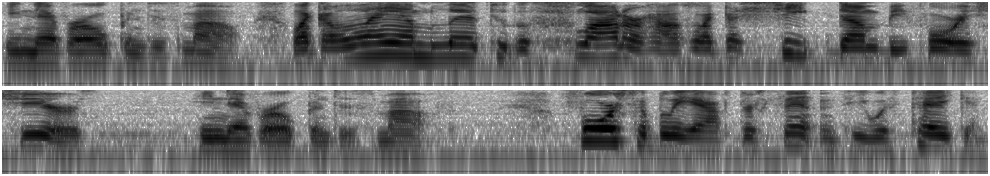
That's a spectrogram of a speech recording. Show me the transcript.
he never opened his mouth. Like a lamb led to the slaughterhouse, like a sheep dumb before his shears, he never opened his mouth. Forcibly after sentence he was taken.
